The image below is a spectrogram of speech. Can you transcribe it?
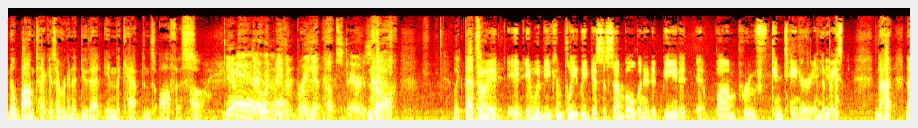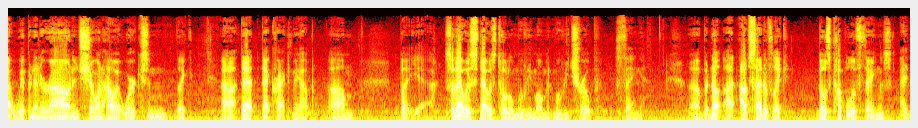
no bomb tech is ever going to do that in the captain's office. oh, Yeah, hell they wouldn't no. even bring it upstairs. no. Yeah. Like that's No, a, it, it, it would be completely disassembled and it'd be in a, in a bomb proof container in the Yeah. basement. not not whipping it around and showing how it works and like uh, that that cracked me up. Um, but yeah, so that was that was total movie moment, movie trope thing. Uh, but no, outside of like those couple of things, I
